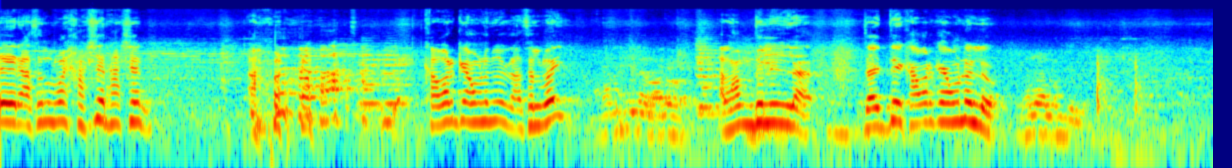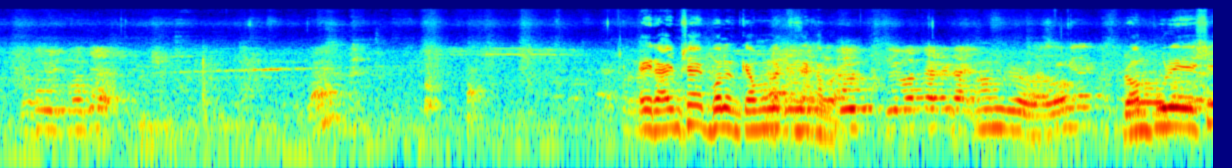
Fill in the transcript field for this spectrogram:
এই রাসেল ভাই হাসেন হাসেন। খাবার কেমন হলো রাসেল ভাই? আলহামদুলিল্লাহ যাইতে খাবার কেমন হলো? এই রাইম সাহেব, বলেন, কেমন লাগছে খাবার? রংপুরে এসে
